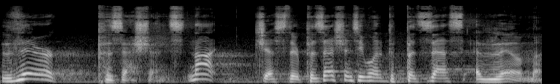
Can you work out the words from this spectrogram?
their possessions, not just their possessions, he wanted to possess them,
